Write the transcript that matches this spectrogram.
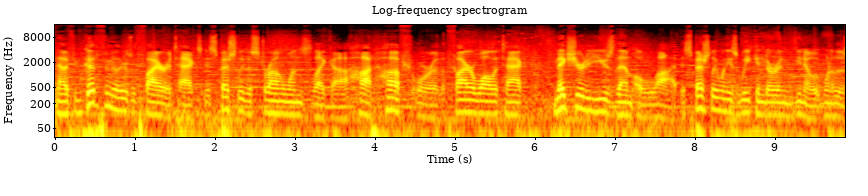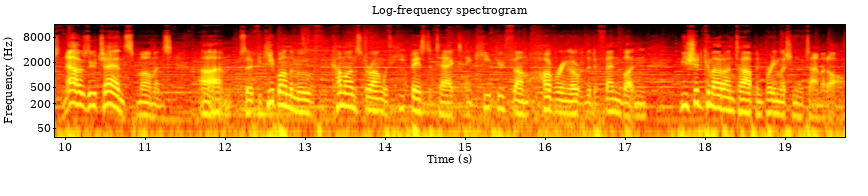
Now, if you've got familiars with fire attacks, especially the strong ones like uh, Hot Huff or the Firewall attack, make sure to use them a lot, especially when he's weakened or in, you know, one of those now's your chance moments. Um, so if you keep on the move, come on strong with heat-based attacks, and keep your thumb hovering over the defend button, you should come out on top in pretty much no time at all.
